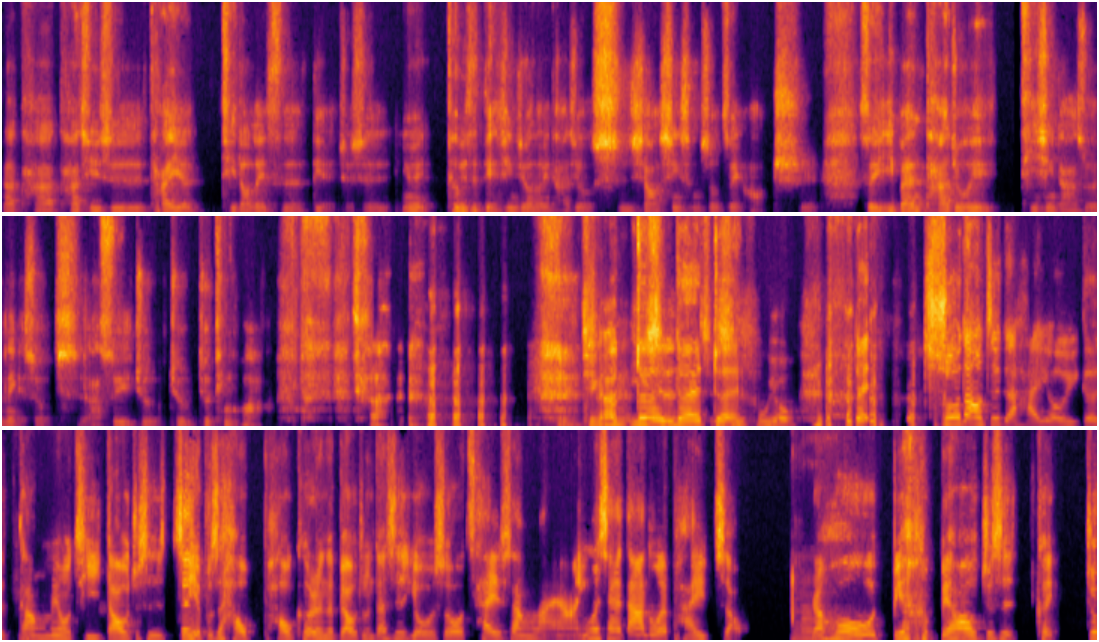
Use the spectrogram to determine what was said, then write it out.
那他他其实他也提到类似的点，就是因为特别是点心这种东西，它是有时效性，什么时候最好吃，所以一般他就会提醒大家说那个时候吃啊，所以就就就听话，这样。请按医生指示服用。对，说到这个，还有一个刚没有提到，就是这也不是好好客人的标准，但是有的时候菜上来啊，因为现在大家都会拍照，然后不要 不要就是可以就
